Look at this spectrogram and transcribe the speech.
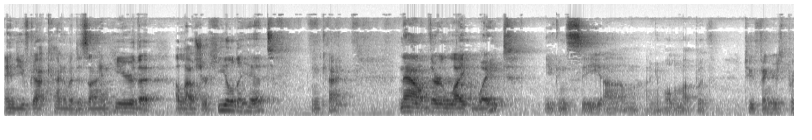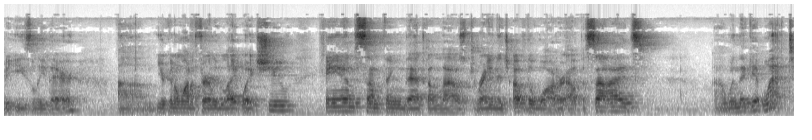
and you've got kind of a design here that allows your heel to hit, okay? Now, they're lightweight. You can see, um, I can hold them up with two fingers pretty easily there. Um, you're gonna want a fairly lightweight shoe and something that allows drainage of the water out the sides uh, when they get wet.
